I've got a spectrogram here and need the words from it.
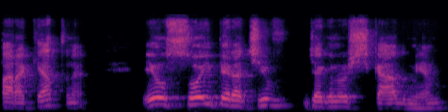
parar quieto, né? Eu sou hiperativo diagnosticado mesmo.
